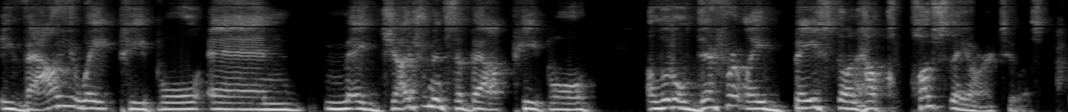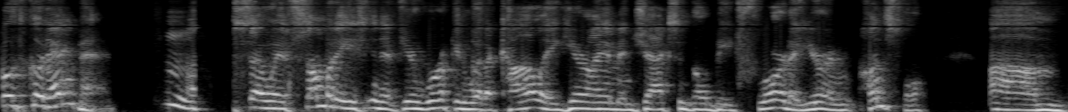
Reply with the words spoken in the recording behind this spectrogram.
evaluate people and make judgments about people a little differently based on how close they are to us, both good and bad. Hmm. So if somebody's, know, if you're working with a colleague, here I am in Jacksonville Beach, Florida, you're in Huntsville. Um,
